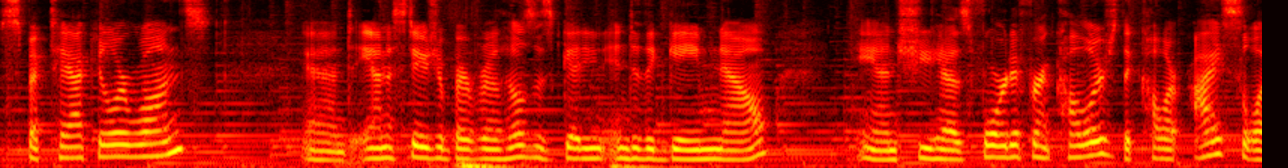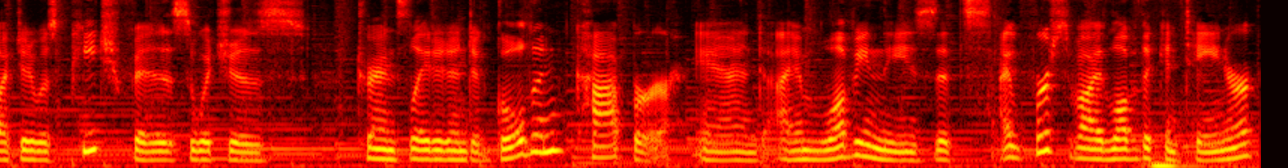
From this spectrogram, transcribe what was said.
spectacular ones. And Anastasia Beverly Hills is getting into the game now. And she has four different colors. The color I selected was Peach Fizz, which is translated into golden copper. And I am loving these. It's I, First of all, I love the container.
